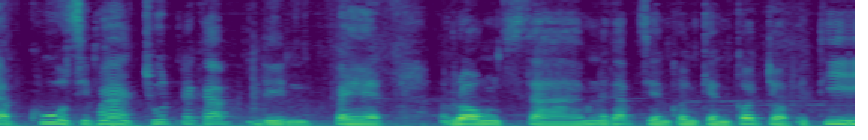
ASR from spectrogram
จับคู่ 15 ชุดนะครับ เด่น 8 รอง 3 นะครับเซียนคอนแก่นก็จบไปที่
